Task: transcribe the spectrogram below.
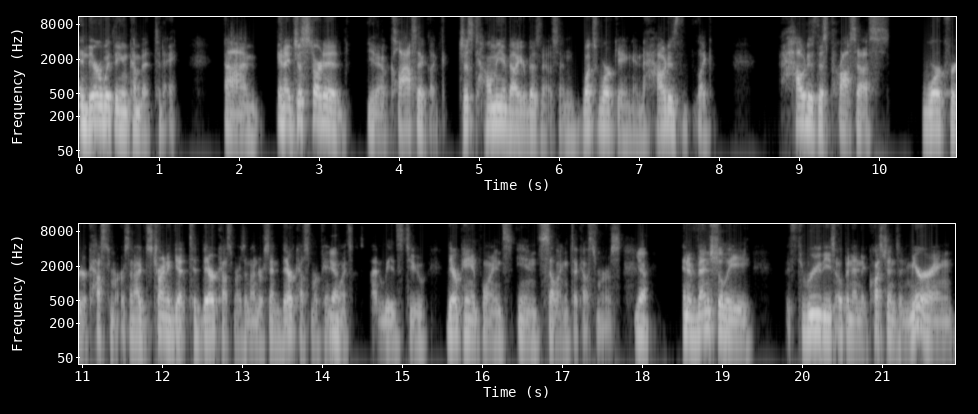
and they're with the incumbent today. Um, and I just started, you know, classic, like just tell me about your business and what's working and how does like how does this process work for your customers. And I'm just trying to get to their customers and understand their customer pain yeah. points. That leads to their pain points in selling to customers. Yeah. And eventually, through these open-ended questions and mirroring,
